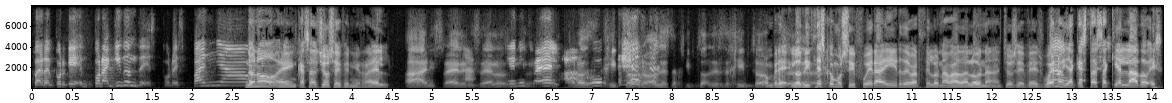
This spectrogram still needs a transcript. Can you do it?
para, porque por aquí dónde es, por España. No, no, en casa de Joseph, en Israel. Ah, en Israel, en ah, Israel. En Israel. Ah, desde Egipto, ¿no? Desde Egipto, desde Egipto. Hombre, pues, lo dices como si fuera a ir de Barcelona a Badalona, Joseph. Es bueno, ya que estás aquí al lado, es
